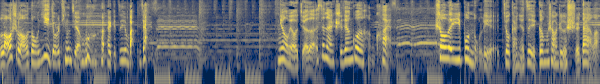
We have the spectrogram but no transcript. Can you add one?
劳是劳动，逸就是听节目，还给自己晚一下。”你有没有觉得现在时间过得很快，稍微一不努力就感觉自己跟不上这个时代了，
